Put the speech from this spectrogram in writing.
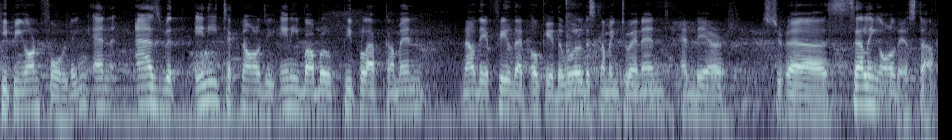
keeping on folding and as with any technology, any bubble, people have come in, now they feel that, okay, the world is coming to an end and they are uh, selling all their stuff.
